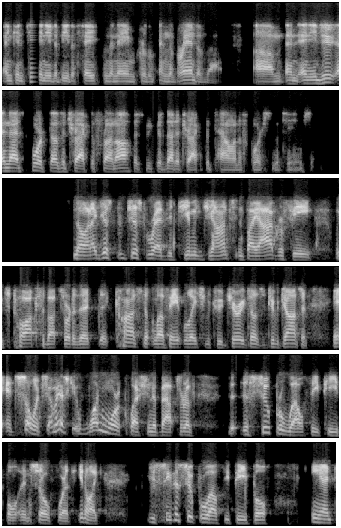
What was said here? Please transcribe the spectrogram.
and continue to be the face and the name for the and the brand of that. Um, and and you do and that sport does attract the front office because that attracts the talent, of course, in the teams. No, and I just just read the Jimmy Johnson biography, which talks about sort of the, the constant love hate relationship between Jerry Jones and Jimmy Johnson, and, and so much. I'm going to ask you one more question about sort of the, the super wealthy people and so forth. You know, like you see the super wealthy people and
